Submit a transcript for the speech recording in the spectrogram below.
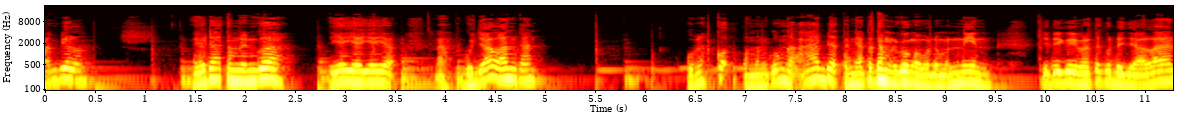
ambil. Ya udah temenin gue iya iya iya iya. Nah gue jalan kan. Gue bilang kok temen gue nggak ada? Ternyata temen gue nggak mau nemenin. Jadi gue ibaratnya gue udah jalan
